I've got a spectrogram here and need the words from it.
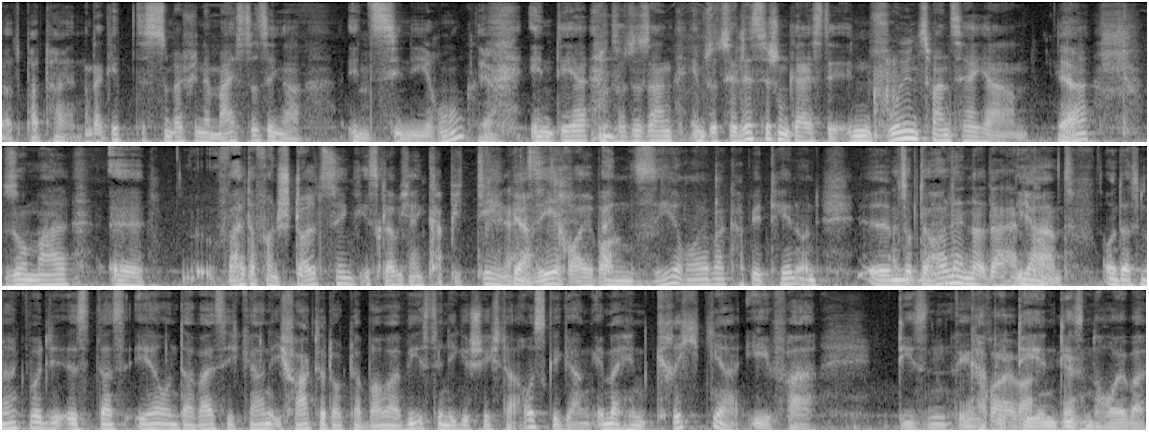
als Parteien. Und da gibt es zum Beispiel eine Meistersinger-Inszenierung, ja. in der sozusagen im sozialistischen Geiste in den frühen 20er Jahren ja. ja so mal äh, Walter von Stolzing ist, glaube ich, ein Kapitän, ein ja, Seeräuber. Ein Seeräuberkapitän und ähm, als ob der Holländer da ankommt. Ja, und das Merkwürdige ist, dass er und da weiß ich gar nicht. Ich fragte Dr. Bauer, wie ist denn die Geschichte ausgegangen? Immerhin kriegt ja Eva diesen Den Kapitän, Räuber. diesen ja. Räuber.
